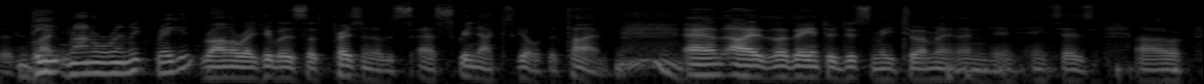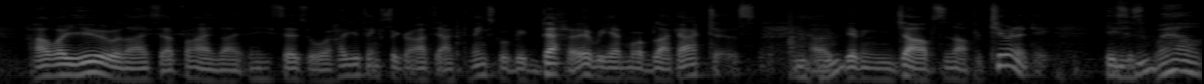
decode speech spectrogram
the, Ronald Reagan- Reagan? Ronald Reagan. He was the president of the uh, Screen Actors Guild at the time, Mm. and I, they introduced me to him, and, and he, he says, uh, "How are you?" And I said, "Fine." I, he says, "Well, how do you think the I "Things would be better if we had more black actors, uh, Mhm. giving jobs an opportunity." He says, Mm-hmm. "Well."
